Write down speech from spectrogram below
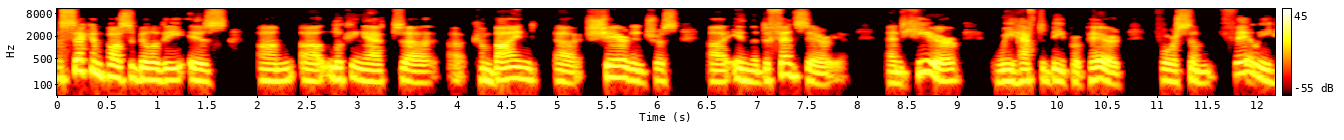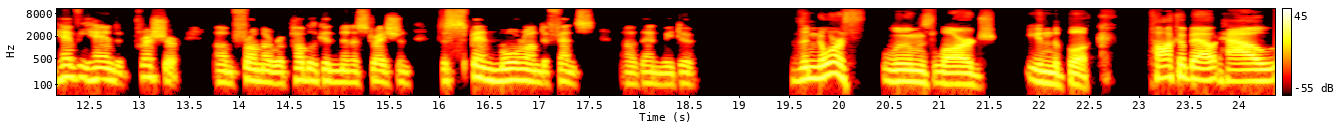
A second possibility is um, uh, looking at uh, uh, combined uh, shared interests uh, in the defense area. And here we have to be prepared for some fairly heavy handed pressure um, from a Republican administration to spend more on defense than we do. The North looms large in the book. Talk about how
